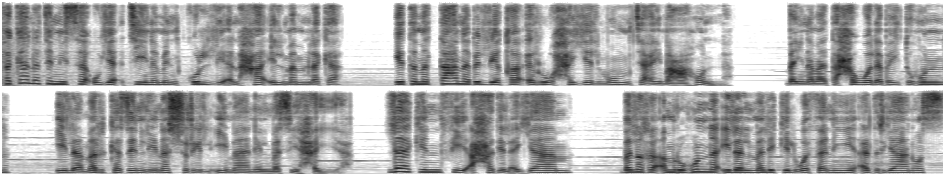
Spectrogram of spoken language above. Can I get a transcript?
فكانت النساء يأتين من كل أنحاء المملكة يتمتعن باللقاء الروحي الممتع معهن بينما تحول بيتهن إلى مركز لنشر الإيمان المسيحي. لكن في أحد الأيام بلغ أمرهن إلى الملك الوثني أدريانوس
